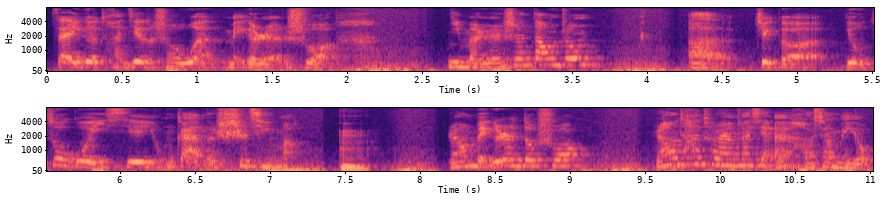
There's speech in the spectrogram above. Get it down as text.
在一个团建的时候问每个人说：“你们人生当中，呃，这个有做过一些勇敢的事情吗？”嗯然后每个人都说，然后他突然发现，哎，好像没有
